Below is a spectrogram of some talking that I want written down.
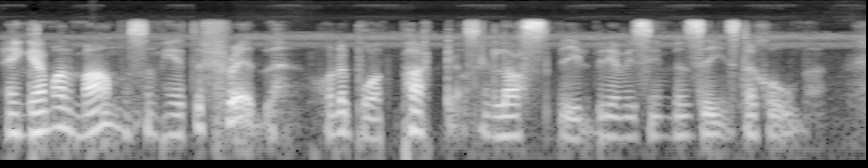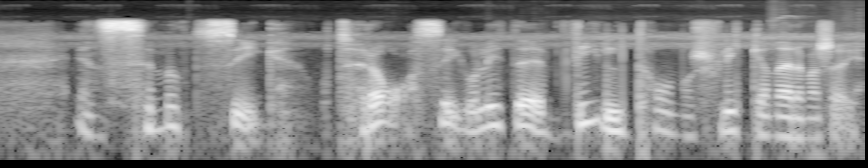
En gammal man som heter Fred håller på att packa sin lastbil bredvid sin bensinstation. En smutsig och trasig och lite vild tonårsflicka närmar sig.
